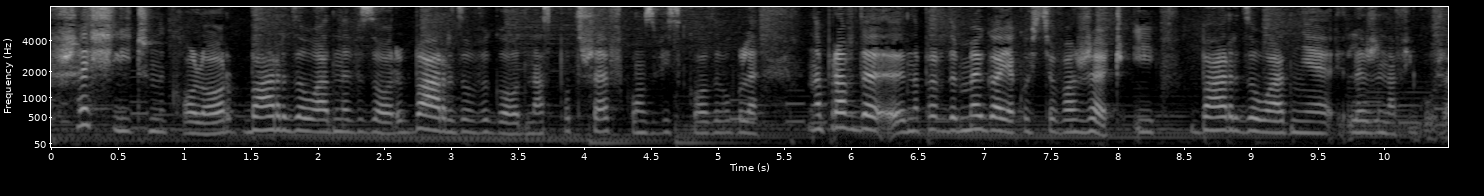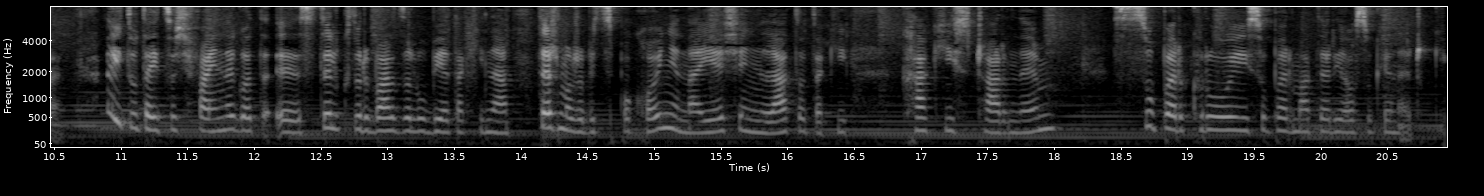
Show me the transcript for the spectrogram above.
prześliczny kolor, bardzo ładne wzory, bardzo wygodna, z podszewką, z wiskozy, w ogóle naprawdę, naprawdę mega jakościowa rzecz i bardzo ładnie leży na figurze. No i tutaj coś fajnego, y, styl, który bardzo lubię, taki na, też może być spokojnie na jesień, lato, taki kaki z czarnym, super krój, super materiał sukieneczki.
